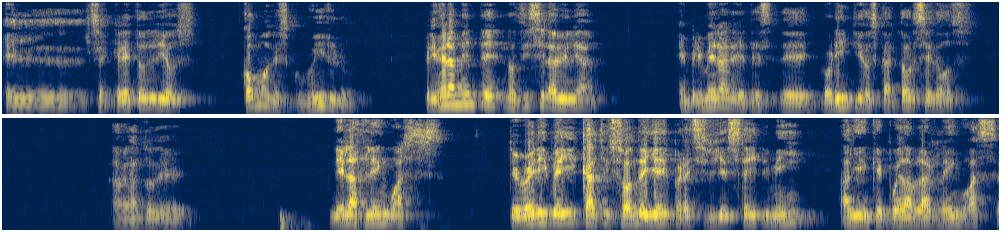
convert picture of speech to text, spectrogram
el secreto de Dios, cómo descubrirlo. Primeramente nos dice la Biblia en primera de, Corintios 14, 2, hablando de, de las lenguas, de very, very Sunday, para state me, alguien que pueda hablar lenguas,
